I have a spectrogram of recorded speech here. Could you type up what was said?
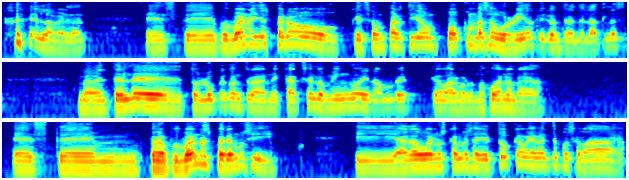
la verdad. Este, pues bueno, yo espero que sea un partido un poco más aburrido que contra el del Atlas. Me aventé el de Toluca contra Necaxa el domingo y no, hombre, qué bárbaro, no juegan a nada. Este, mm, pero pues bueno, esperemos y, y haga buenos cambios ahí el Tuca. Obviamente, pues se va,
